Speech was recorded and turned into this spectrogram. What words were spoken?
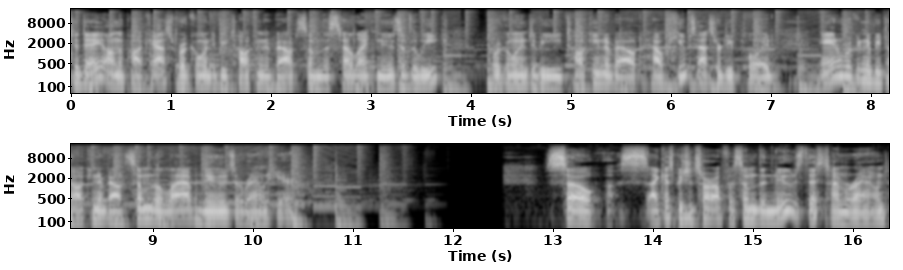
Today on the podcast, we're going to be talking about some of the satellite news of the week. We're going to be talking about how CubeSats are deployed, and we're going to be talking about some of the lab news around here. So, uh, I guess we should start off with some of the news this time around.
